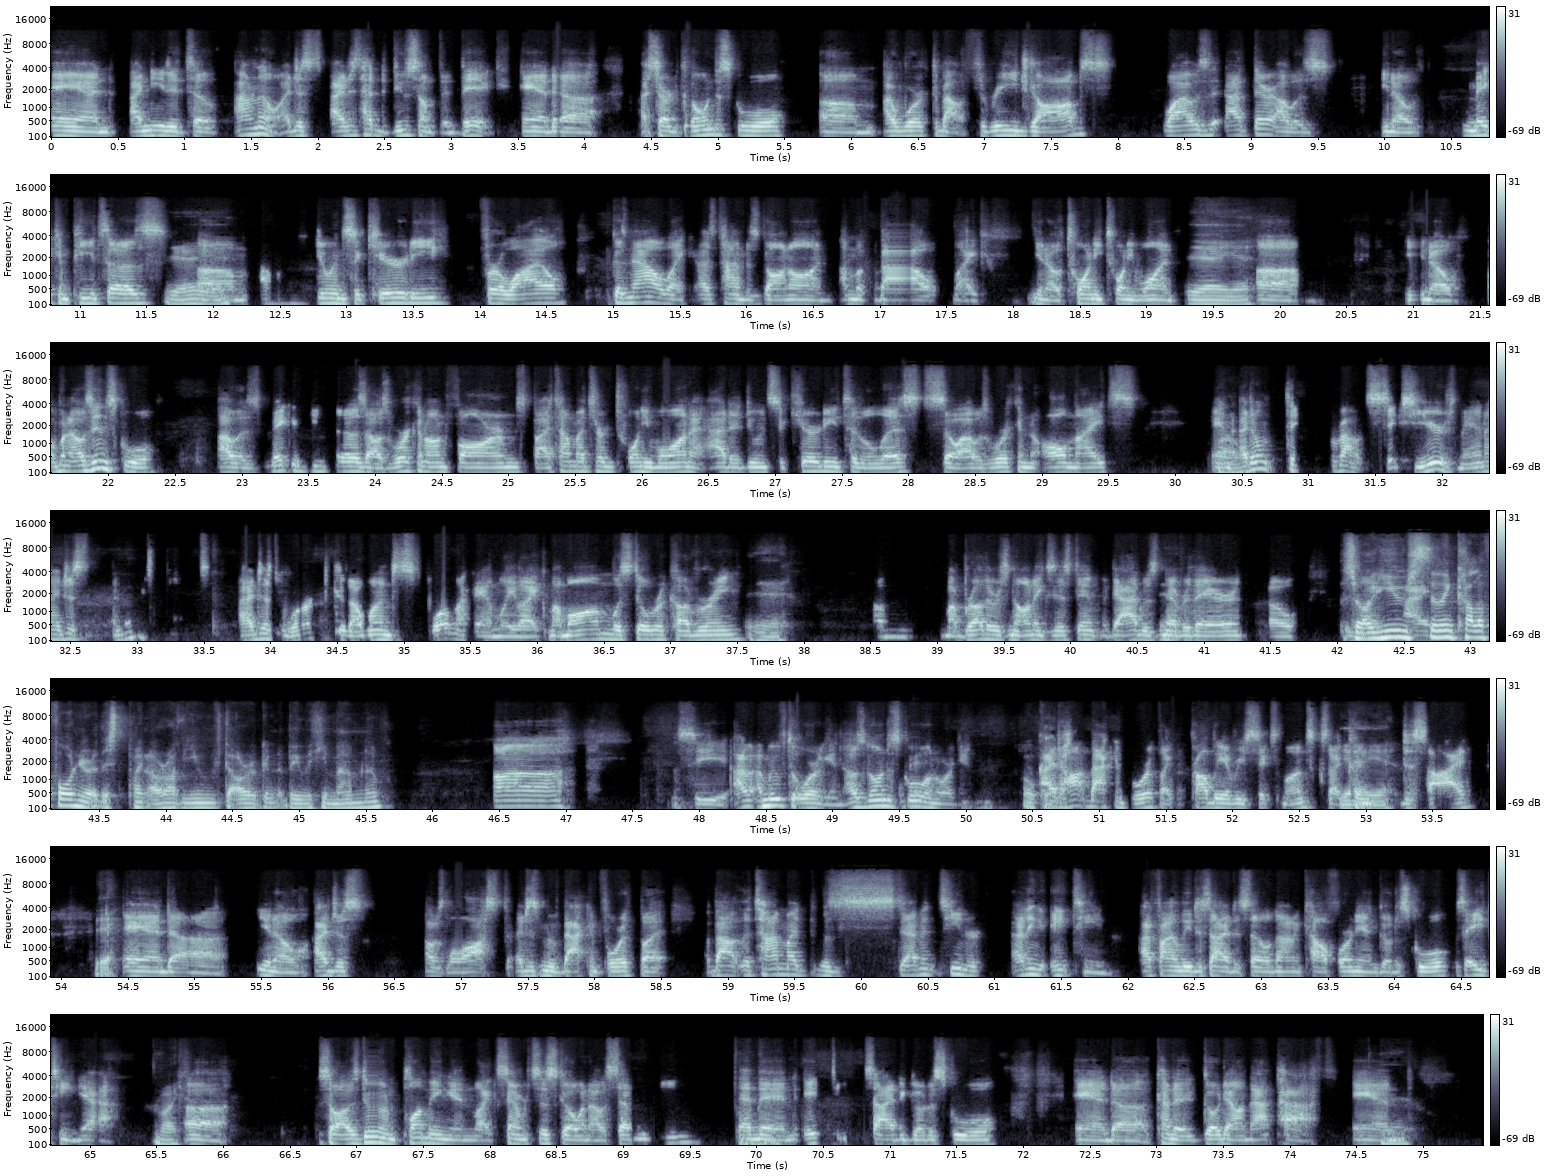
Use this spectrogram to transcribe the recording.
and I needed to, I don't know, I just, I just had to do something big. And uh, I started going to school. Um, I worked about three jobs while I was out there. I was, you know, making pizzas, yeah, yeah. Um, doing security for a while. Because now, like as time has gone on, I'm about like you know 2021. Yeah, yeah. Um, you know, when I was in school, I was making pizzas. I was working on farms. By the time I turned 21, I added doing security to the list. So I was working all nights. And wow. I don't think for about six years, man, I just, I just worked because I wanted to support my family. Like my mom was still recovering. Yeah. Um, my brother was non-existent. My dad was yeah. never there. So, so like, are you I, still in California at this point, or have you moved to Oregon to be with your mom now? Uh, let's see. I, I moved to Oregon. I was going to school okay. in Oregon. Okay. I'd hop back and forth like probably every six months because I yeah, couldn't yeah. decide. Yeah. And uh, you know, I just I was lost. I just moved back and forth. But about the time I was 17 or I think 18, I finally decided to settle down in California and go to school. It was 18, yeah. Right. Uh, so I was doing plumbing in like San Francisco when I was 17. Okay. And then 18 decided to go to school and uh, kind of go down that path. And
